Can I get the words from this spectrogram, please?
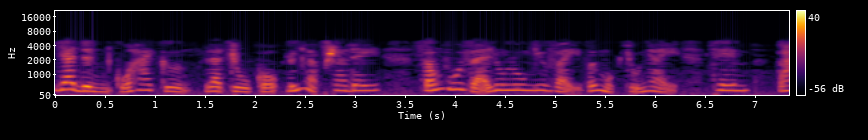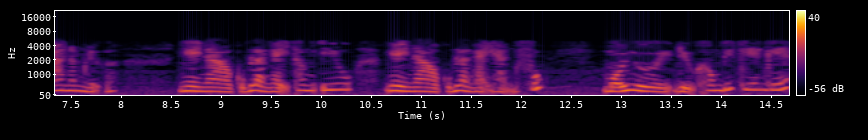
Gia đình của hai Cường là trụ cột đứng lập ra đây, sống vui vẻ luôn luôn như vậy với một chuỗi ngày, thêm ba năm nữa. Ngày nào cũng là ngày thân yêu, ngày nào cũng là ngày hạnh phúc. Mỗi người đều không biết ghen ghét,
